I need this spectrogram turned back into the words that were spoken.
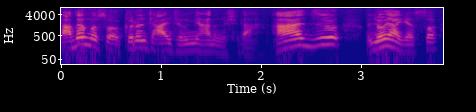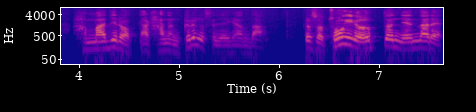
다듬어서 글을 잘 정리하는 것이다. 아주 요약해서 한마디로 딱 하는 그런 것을 얘기한다. 그래서 종이가 없던 옛날에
